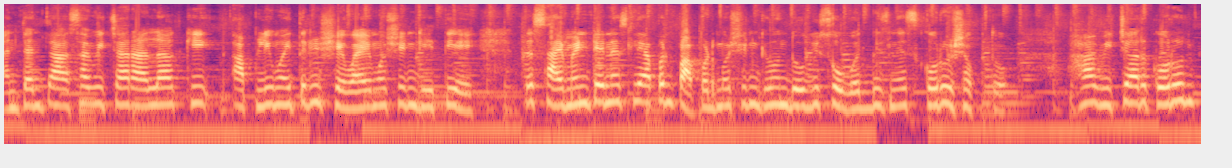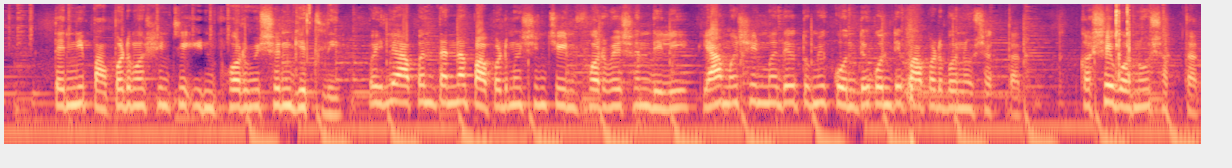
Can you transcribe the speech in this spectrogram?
आणि त्यांचा असा विचार आला की आपली मैत्रीण शेवाई मशीन घेते तर सायमेंटेनियसली आपण पापड मशीन घेऊन दोघी सोबत बिझनेस करू शकतो. हा विचार करून त्यांनी पापड मशीनची इन्फॉर्मेशन घेतली. पहिले आपण त्यांना पापड मशीनची इन्फॉर्मेशन दिली. या मशीनमध्ये तुम्ही कोणते कोणते पापड बनवू शकतात? कसे बनवू शकतात?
